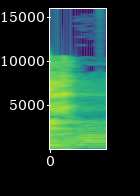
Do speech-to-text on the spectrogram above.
No.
